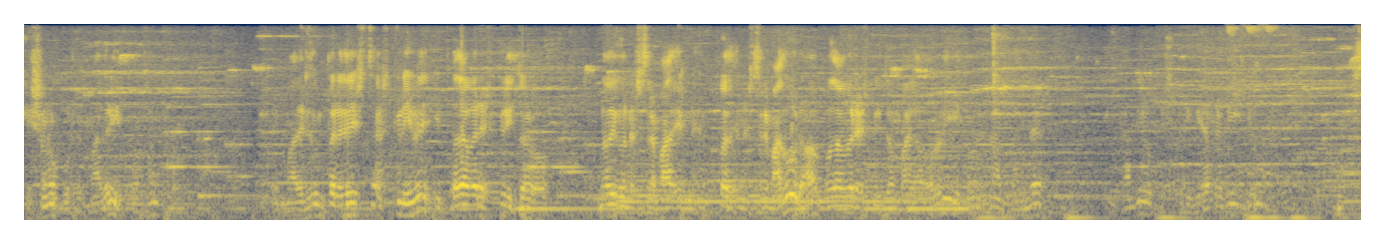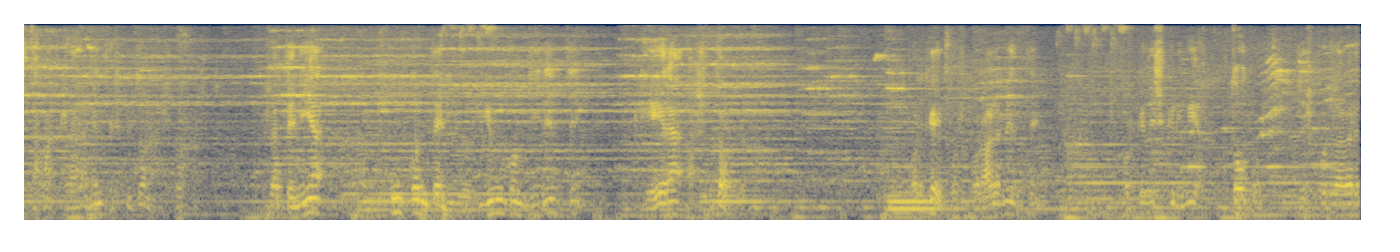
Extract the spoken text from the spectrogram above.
Que eso no ocurre en Madrid, por ejemplo. En Madrid un periodista escribe y puede haber escrito, no digo en, Extrema- en- puede- en Extremadura, puede haber escrito en Valladolid o en Santander. En cambio, lo que Revillo estaba claramente escrito las cosas. O sea, tenía un contenido y un continente que era Astorga. ¿Por qué? Pues probablemente porque él escribía todo después de haber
